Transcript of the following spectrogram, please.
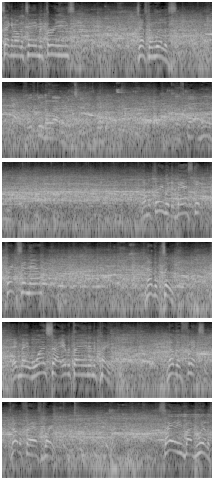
Second on the team in threes. Justin Willis. 15-11. Just kept moving. Number three with the basket. Creeps in there. Another two. They made one shot, everything in the paint. Another deflection. Another fast break. Saved by Willis.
